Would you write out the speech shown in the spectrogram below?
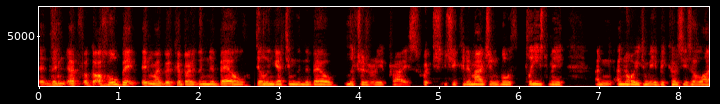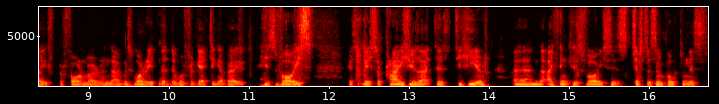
have got a whole bit in my book about the Nobel, Dylan getting the Nobel Literary Prize, which, as you can imagine, both pleased me and annoyed me because he's a live performer, and I was worried that they were forgetting about his voice, it may surprise you that to, to hear um, that I think his voice is just as important as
